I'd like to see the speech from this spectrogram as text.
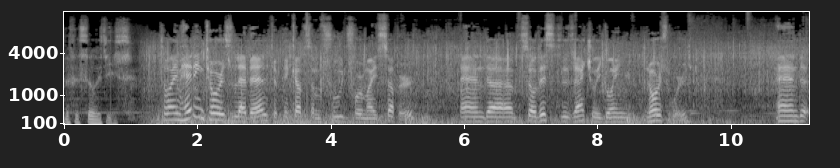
the facilities. So I'm heading towards Labelle to pick up some food for my supper. And uh, so this is actually going northward. And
